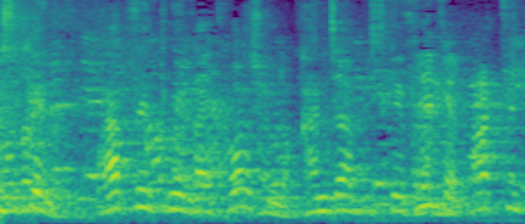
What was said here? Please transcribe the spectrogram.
Мындай процентиңерди айтып кала ошондо канча бизге Силерге процент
